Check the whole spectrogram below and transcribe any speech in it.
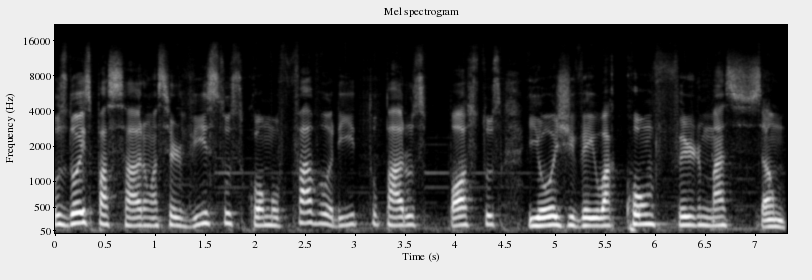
os dois passaram a ser vistos como favorito para os postos e hoje veio a confirmação.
